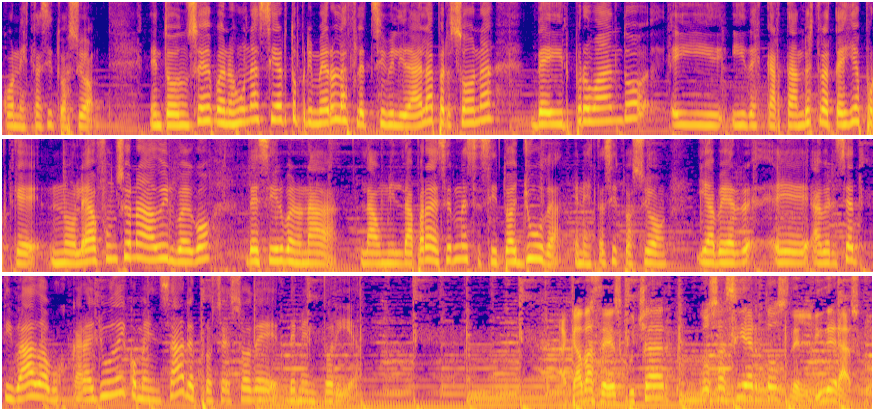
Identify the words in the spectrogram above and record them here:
con esta situación. Entonces, bueno, es un acierto primero la flexibilidad de la persona de ir probando y, y, descartando estrategias porque no le ha funcionado y luego decir, bueno, nada, la humildad para decir necesito ayuda en esta situación y haber, eh, haberse activado a buscar ayuda y comenzar el proceso de, de mentoría. Acabas de escuchar los aciertos del liderazgo.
